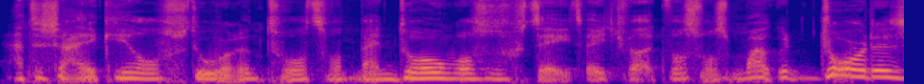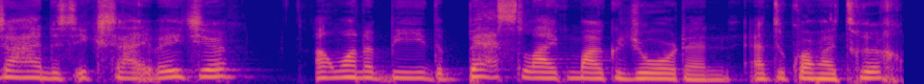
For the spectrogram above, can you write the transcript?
En toen zei ik heel stoer en trots, want mijn droom was nog steeds, weet je wel, ik was zoals Michael Jordan zijn. Dus ik zei, weet je, I want to be the best like Michael Jordan. En toen kwam hij terug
